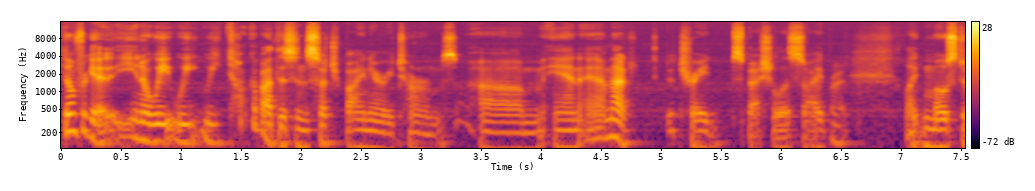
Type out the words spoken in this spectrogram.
don't forget, you know, we, we, we talk about this in such binary terms, um, and, and I'm not a trade specialist, so I, Right. like most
